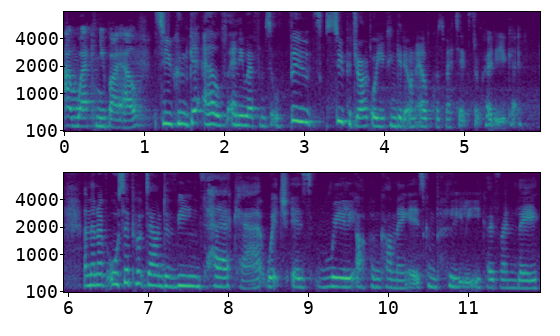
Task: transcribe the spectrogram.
And where can you buy Elf? So you can get Elf anywhere from sort of Boots, Superdrug, or you can get it on elfcosmetics.co.uk. And then I've also put down Davines Hair Care, which is really up and coming. It is completely eco-friendly.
